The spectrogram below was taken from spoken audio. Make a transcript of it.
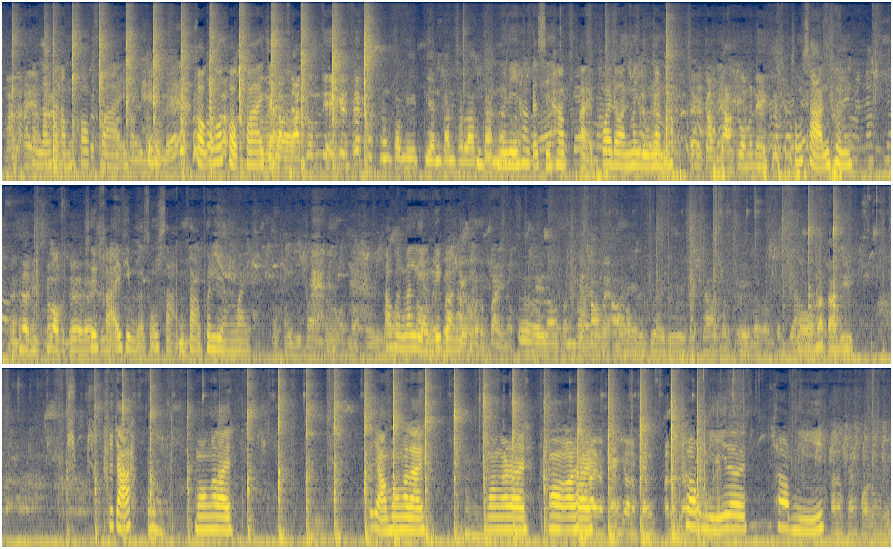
มาให้อาหารอะมันให้กำลังทำข้อควาย ขอกงวขอควายจ้ะจับดักตัวมันเองกันมันก็มีเปลี่ยนกันสลับกันวันนี้เฮากับสิฮับไอ้ควายดอนมาอยู่นำกำดักตัวมันเองสงสารเพิ่นที่ชอบเลยสิขายทิมกับสงสารฝากเพิ่นเลี้ยงไว้เขาอยู่บ้านตลอดเนาะเออเอาเพิ่นมาเลี้ยงดีกว่าเกี่ยวเนาะกับตรงใส่เนาะเออเราตอนบ่ายเราไปเอาช่วยดูตอนเช้าตอนคืนแล้วก็เป็นยารอหน้าตาดีจ๊ะจ๋า มองอะไรจ๊ะจ๋ามองอะไร มองอะไร มองอะไรได้น้ำแข็งเยอะน้ำแข็งอันน้ำแข็งชอบหนีเลย ชอบหนี อันน้ำแข็งพอลงดิ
